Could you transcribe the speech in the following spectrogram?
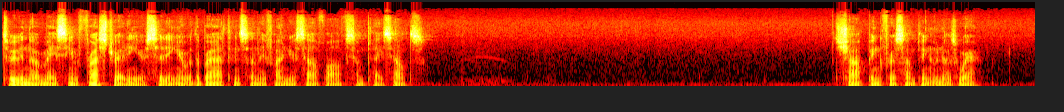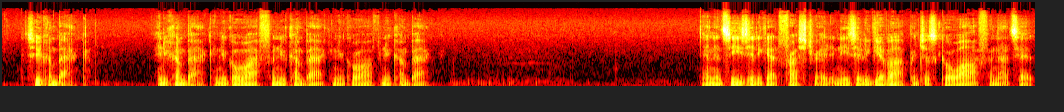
So even though it may seem frustrating, you're sitting here with a breath and suddenly find yourself off someplace else. Shopping for something, who knows where. So you come back, and you come back, and you go off, and you come back, and you go off, and you come back. And it's easy to get frustrated and easy to give up and just go off, and that's it.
